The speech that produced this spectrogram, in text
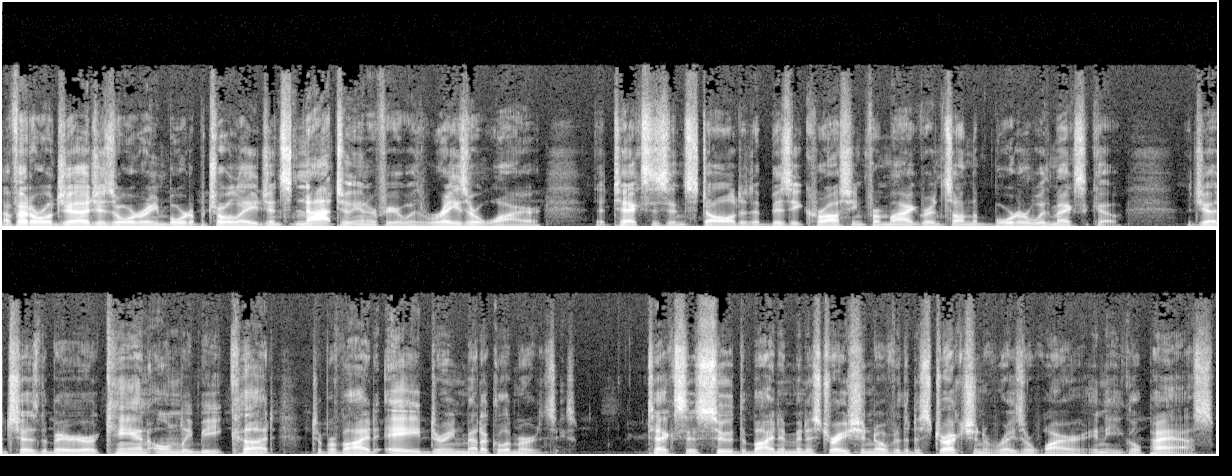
A federal judge is ordering Border Patrol agents not to interfere with razor wire that Texas installed at a busy crossing for migrants on the border with Mexico. The judge says the barrier can only be cut to provide aid during medical emergencies. Texas sued the Biden administration over the destruction of razor wire in Eagle Pass.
